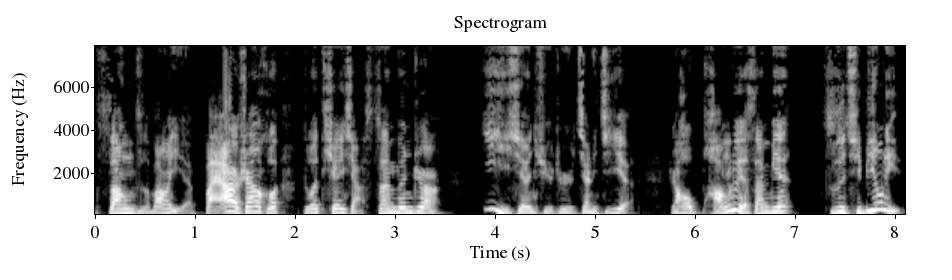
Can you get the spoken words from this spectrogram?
桑梓邦也，百二山河得天下三分之二，亦先取之，建立基业，然后旁略三边，资其兵力，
